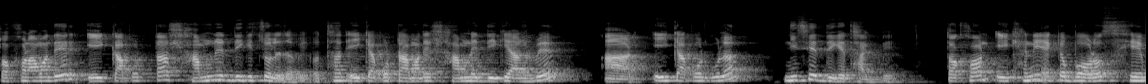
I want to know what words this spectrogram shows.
তখন আমাদের এই কাপড়টা সামনের দিকে চলে যাবে। অর্থাৎ এই কাপড়টা আমাদের সামনের দিকে আসবে আর এই কাপড়গুলা নিচের দিকে থাকবে। তখন এইখানে একটা বড় সেভ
